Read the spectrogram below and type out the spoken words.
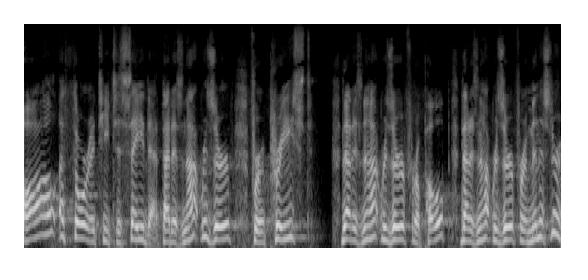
all authority to say that. That is not reserved for a priest. That is not reserved for a pope. That is not reserved for a minister.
